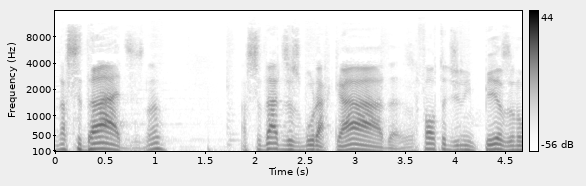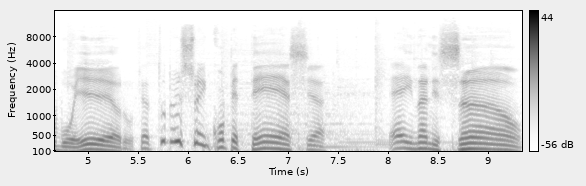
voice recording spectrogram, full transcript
nas cidades, né? As cidades esburacadas, a falta de limpeza no bueiro, tudo isso é incompetência, é inanição,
